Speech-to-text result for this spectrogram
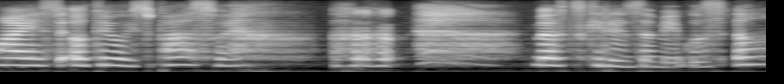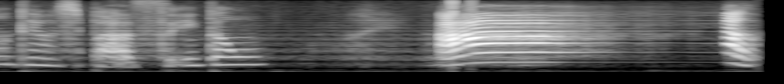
mas eu tenho espaço, é? Meus queridos amigos, eu não tenho espaço, então... Ah!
